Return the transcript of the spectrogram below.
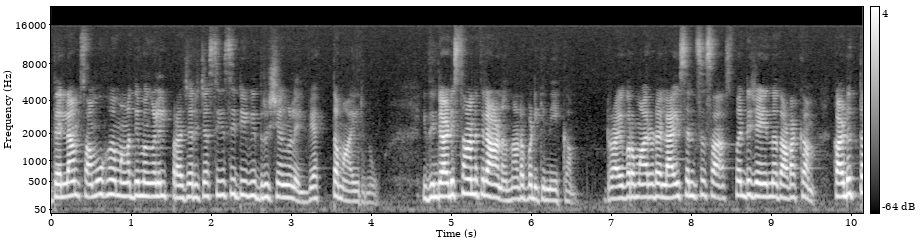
ഇതെല്ലാം സമൂഹ മാധ്യമങ്ങളിൽ പ്രചരിച്ച സി സി ടി വി ദൃശ്യങ്ങളിൽ വ്യക്തമായിരുന്നു. ഇതിന്റെ അടിസ്ഥാനത്തിലാണ് നടപടിക്ക് നീക്കം. ഡ്രൈവർമാരുടെ ലൈസൻസ് സസ്പെൻഡ് ചെയ്യുന്നതടക്കം കടുത്ത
